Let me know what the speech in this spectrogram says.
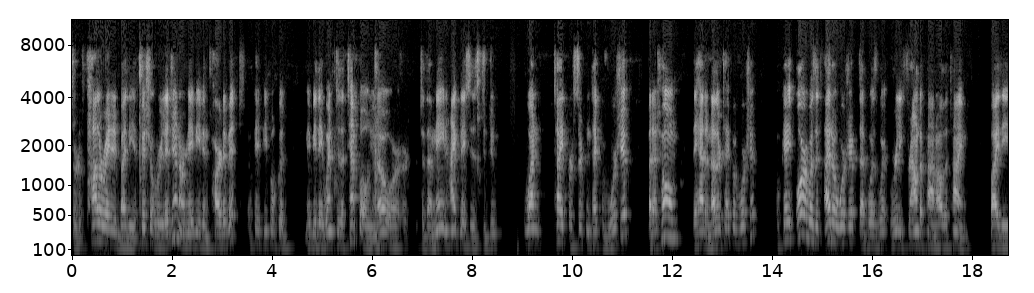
sort of tolerated by the official religion or maybe even part of it, okay. People could maybe they went to the temple, you know, or, to the main high places to do one type or certain type of worship, but at home they had another type of worship, okay? Or was it idol worship that was really frowned upon all the time by the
